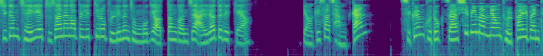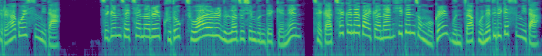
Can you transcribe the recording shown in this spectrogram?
지금 제2의 두산 에너빌리티로 불리는 종목이 어떤 건지 알려드릴게요. 여기서 잠깐! 지금 구독자 12만 명 돌파 이벤트를 하고 있습니다. 지금 제 채널을 구독, 좋아요를 눌러주신 분들께는 제가 최근에 발견한 히든 종목을 문자 보내드리겠습니다.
